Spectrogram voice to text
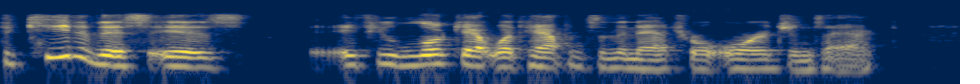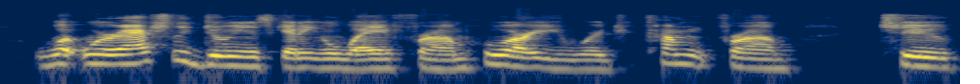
the key to this is if you look at what happens in the Natural Origins Act, what we're actually doing is getting away from who are you, where you coming from, to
